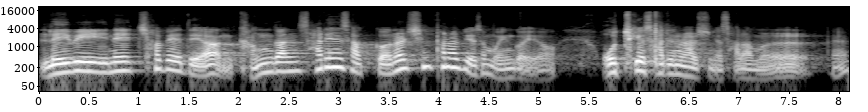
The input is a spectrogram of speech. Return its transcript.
레위인의 첩에 대한 강간 살인 사건을 심판하기 위해서 모인 거예요. 어떻게 살인을 할 수 있냐 사람을 예?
